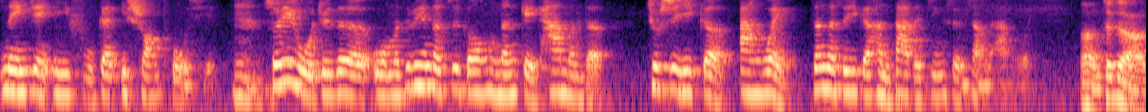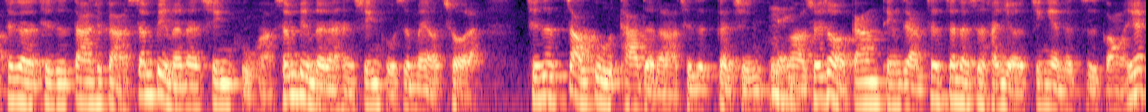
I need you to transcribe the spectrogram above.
那一件衣服跟一双拖鞋。嗯，所以我觉得我们这边的职工能给他们的就是一个安慰，真的是一个很大的精神上的安慰。嗯，这个啊，这个其实大家去看，生病人的辛苦哈、生病的人很辛苦是没有错了。其实照顾他的呢，其实更辛苦啊。所以说我刚刚听这样，这真的是很有经验的职工啊，因为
